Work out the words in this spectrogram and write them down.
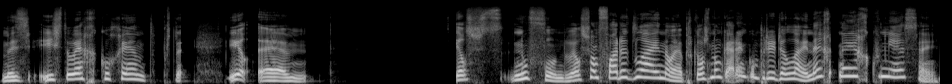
Mas isto é recorrente. Portanto, um, eles, no fundo, eles são fora de lei, não é? Porque eles não querem cumprir a lei, nem, nem a reconhecem.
